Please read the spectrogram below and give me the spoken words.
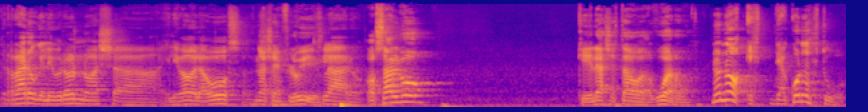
raro que LeBron no haya elevado la voz. No haya influido. Claro. O salvo que él haya estado de acuerdo. No, no, de acuerdo estuvo.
